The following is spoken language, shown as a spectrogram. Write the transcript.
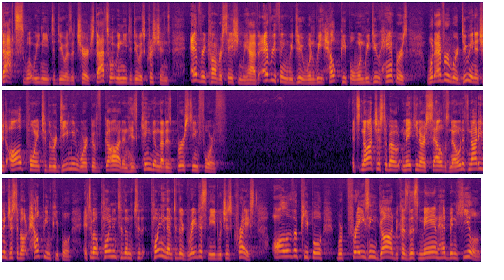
That's what we need to do as a church. That's what we need to do as Christians every conversation we have, everything we do, when we help people, when we do hampers, whatever we're doing, it should all point to the redeeming work of God and his kingdom that is bursting forth. It's not just about making ourselves known. It's not even just about helping people. It's about pointing, to them to, pointing them to their greatest need, which is Christ. All of the people were praising God because this man had been healed.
